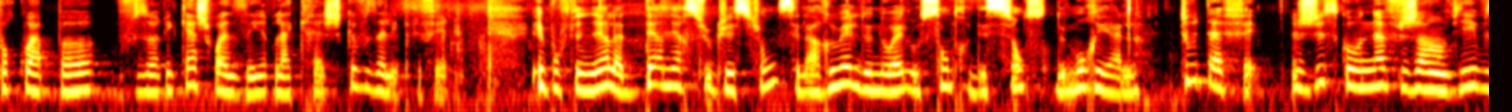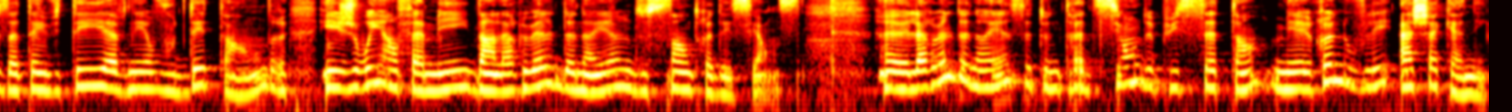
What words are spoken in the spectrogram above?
pourquoi pas, vous aurez qu'à choisir la crèche que vous allez préférer. Et pour finir, la dernière suggestion, c'est la ruelle de Noël au Centre des sciences de Montréal. Tout à fait. Jusqu'au 9 janvier, vous êtes invités à venir vous détendre et jouer en famille dans la ruelle de Noël du Centre des sciences. Euh, la ruelle de Noël, c'est une tradition depuis sept ans, mais renouvelée à chaque année.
